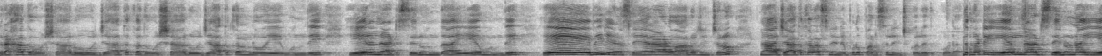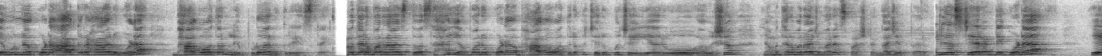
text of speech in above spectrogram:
గ్రహ దోషాలు జాతక దోషాలు జాతకంలో ఏముంది ఏలనాటి శని ఉందా ఏముంది ఏమీ నేను అసలు ఏనాడు ఆలోచించను. నా జాతకాలు అసలు నేను ఎప్పుడు పరిశీలించుకోలేదు కూడా. ఎందుకంటే ఏలనాటి శనున్నా ఏమున్నా కూడా ఆ ఆగ్రహాలు కూడా భాగవతులను ఎప్పుడూ అనుగ్రహిస్తాయి. యమధర్మరాజుతో సహా ఎవరు కూడా భాగవతులకు చెరుపు చెయ్యరు. ఆ విషయం యమధర్మరాజు వారే స్పష్టంగా చెప్పారు. వీడియోస్ చేయాలంటే కూడా ఏ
